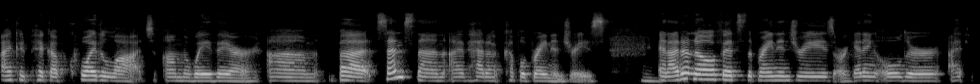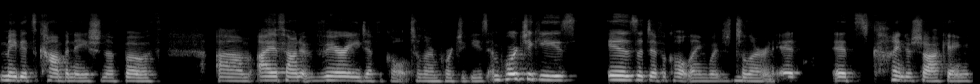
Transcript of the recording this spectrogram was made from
I could pick up quite a lot on the way there. Um, but since then, I've had a couple brain injuries. Mm-hmm. And I don't know if it's the brain injuries or getting older. I, maybe it's a combination of both. Um, I have found it very difficult to learn Portuguese. And Portuguese is a difficult language mm-hmm. to learn. It it's kind of shocking.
